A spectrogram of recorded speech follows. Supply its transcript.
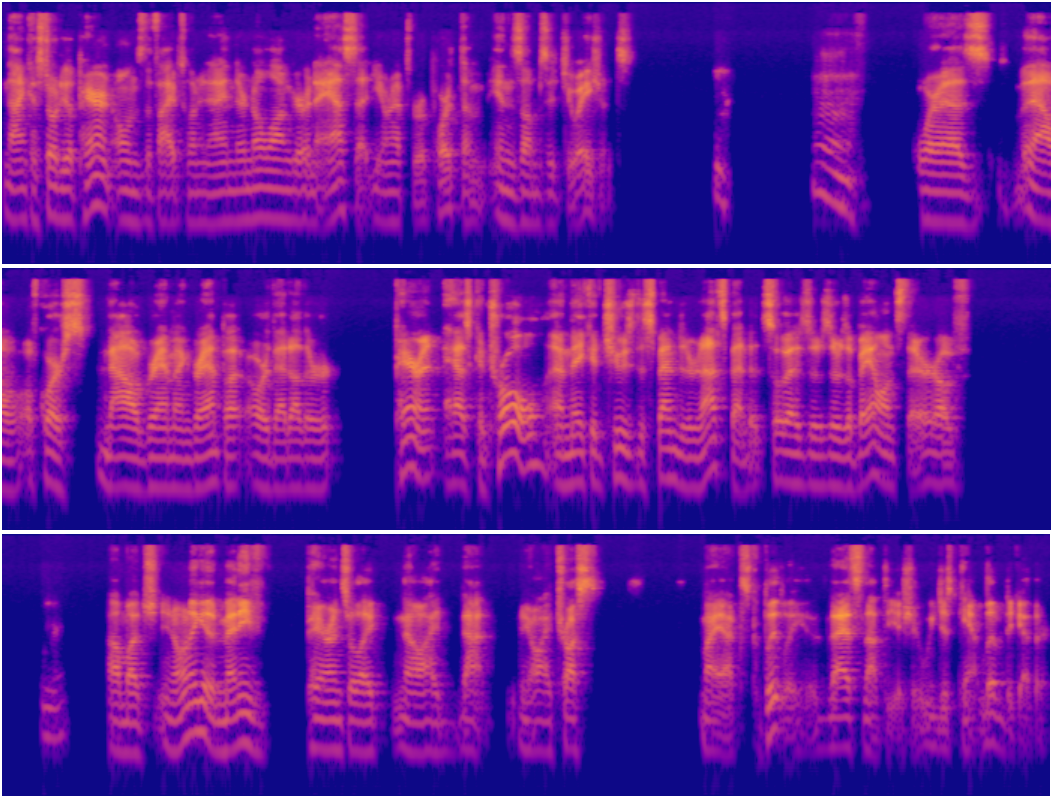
non-custodial parent owns the 529 they're no longer an asset. You don't have to report them in some situations. Hmm. Whereas now, of course, now grandma and grandpa or that other parent has control and they could choose to spend it or not spend it. So there's there's, a balance there of yeah. how much, you know, and again, many parents are like, no, I not, you know, I trust my ex completely. That's not the issue. We just can't live together.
